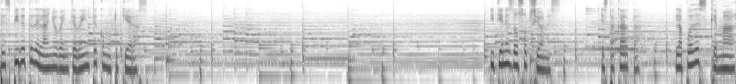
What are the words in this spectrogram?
Despídete del año 2020 como tú quieras. Y tienes dos opciones. Esta carta la puedes quemar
